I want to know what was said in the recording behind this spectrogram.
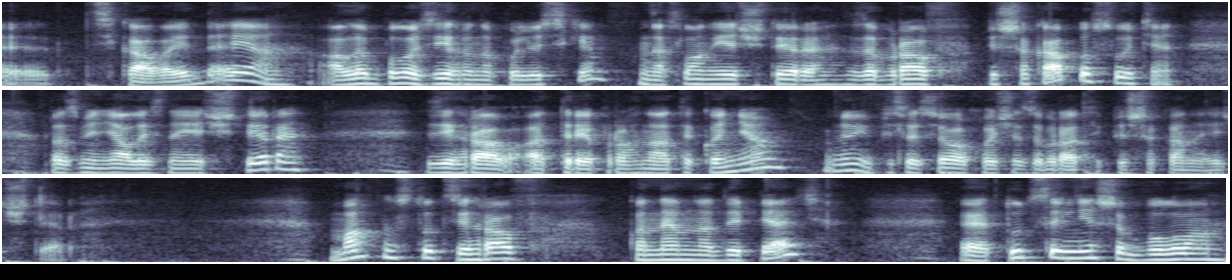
Е, Цікава ідея, але було зіграно по-людськи. На слон Е4 забрав пішака, по суті, розмінялись на Е4, зіграв А3 прогнати коня, ну і після цього хоче забрати пішака на Е4. Магнус тут зіграв конем на d5. Е, Тут сильніше було.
